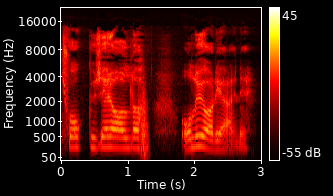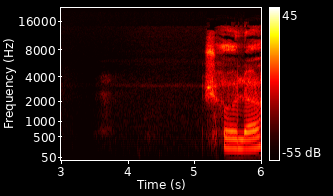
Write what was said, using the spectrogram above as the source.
çok güzel oldu. Oluyor yani. Şöyle.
